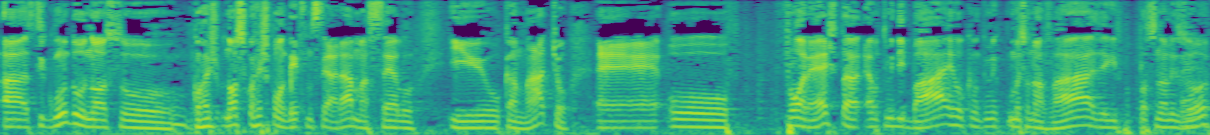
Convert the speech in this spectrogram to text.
ah, segundo o nosso corres- nossos correspondentes no Ceará, Marcelo e o Camacho, é, o Floresta é um time de bairro, que é um time que começou na base, e profissionalizou,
